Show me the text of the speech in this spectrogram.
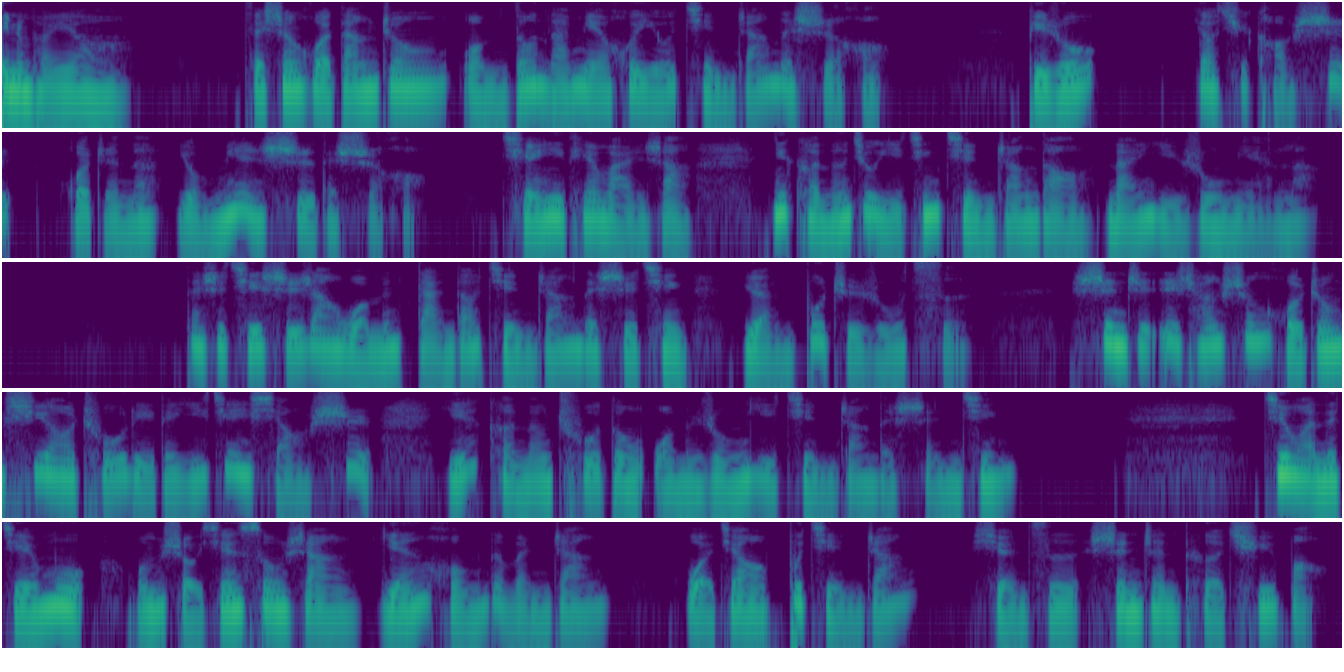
听众朋友，在生活当中，我们都难免会有紧张的时候，比如要去考试，或者呢有面试的时候，前一天晚上你可能就已经紧张到难以入眠了。但是，其实让我们感到紧张的事情远不止如此，甚至日常生活中需要处理的一件小事，也可能触动我们容易紧张的神经。今晚的节目，我们首先送上严红的文章。我叫不紧张，选自《深圳特区报》。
